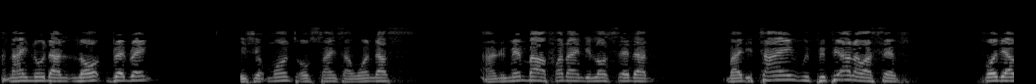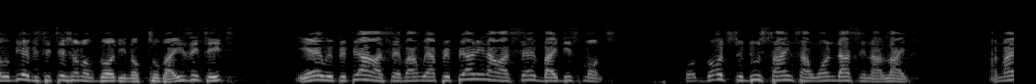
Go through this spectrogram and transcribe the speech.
And I know that, Lord, brethren, it's your month of signs and wonders. And remember, our Father in the Lord said that by the time we prepare ourselves, for there will be a visitation of God in October, isn't it? Yeah, we prepare ourselves, and we are preparing ourselves by this month for God to do signs and wonders in our life. And my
